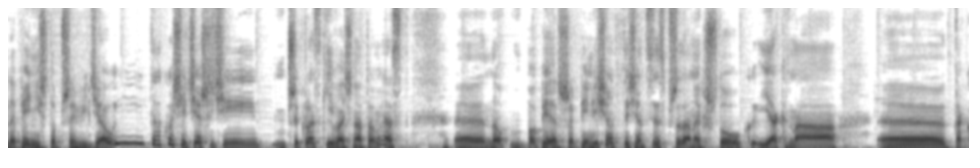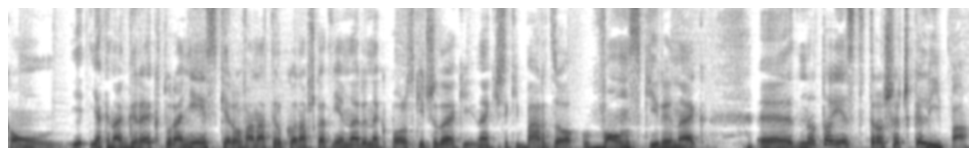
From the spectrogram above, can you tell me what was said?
lepiej niż to przewidział i tylko się cieszyć i przyklaskiwać. Natomiast, e, no po pierwsze, 50 tysięcy sprzedanych sztuk, jak na e, taką, jak na grę, która nie jest skierowana tylko na przykład, nie wiem, na rynek polski, czy do jaki, na jakiś taki bardzo wąski rynek, E, no to jest troszeczkę lipa.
